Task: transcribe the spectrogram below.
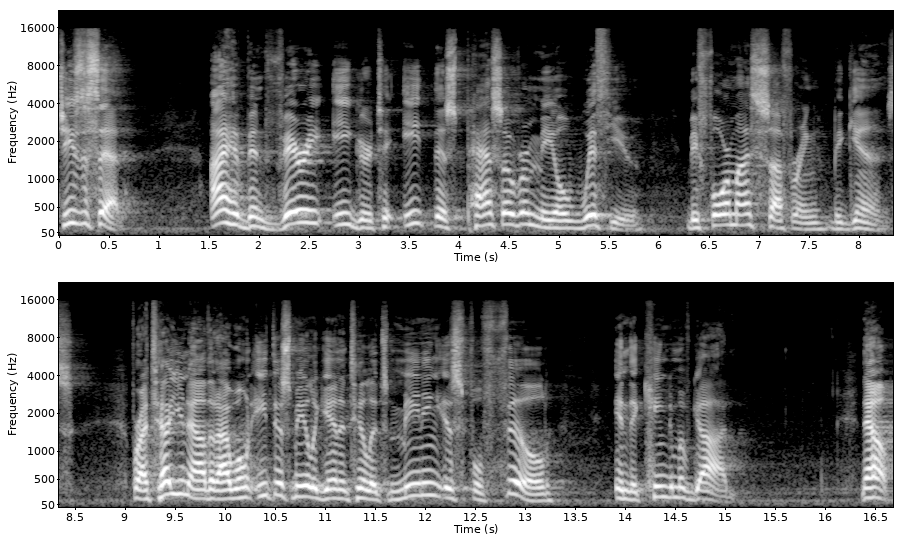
Jesus said, I have been very eager to eat this Passover meal with you before my suffering begins. For I tell you now that I won't eat this meal again until its meaning is fulfilled in the kingdom of God. Now,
